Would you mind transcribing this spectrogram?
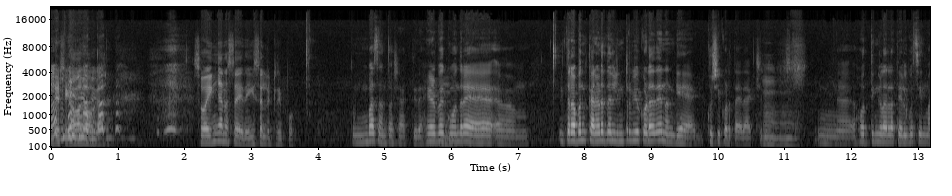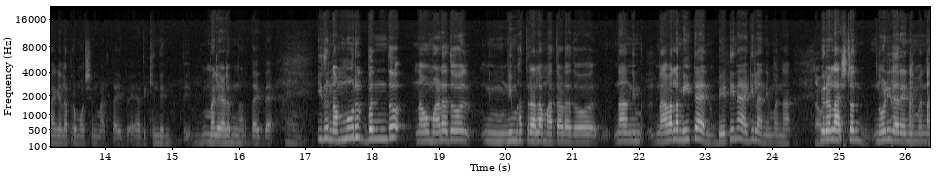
ಇಂಡಸ್ಟ್ರಿಗೆ ಅವಾಗ ಅವಾಗ ಸೊ ಹೆಂಗ ಅನಿಸ್ತಾ ಇದೆ ಈ ಸಲ ಟ್ರಿಪ್ಪು ತುಂಬ ಸಂತೋಷ ಆಗ್ತಿದೆ. ಹೇಳಬೇಕು ಅಂದರೆ ಈ ಥರ ಬಂದು ಕನ್ನಡದಲ್ಲಿ ಇಂಟರ್ವ್ಯೂ ಕೊಡೋದೇ ನನಗೆ ಖುಷಿ ಕೊಡ್ತಾ ಇದೆ ಆ್ಯಕ್ಚುಲಿ ಹೋದ ತಿಂಗಳೆಲ್ಲ ತೆಲುಗು ಸಿನಿಮಾಗೆಲ್ಲ ಪ್ರಮೋಷನ್ ಮಾಡ್ತಾ ಇದ್ದೆ. ಅದಕ್ಕೆ ಹಿಂದಿನ ಮಲಯಾಳಂ ಮಾಡ್ತಾ ಇದ್ದೆ. ಇದು ನಮ್ಮೂರಿಗೆ ಬಂದು ನಾವು ಮಾಡೋದು ನಿಮ್ಮ ನಿಮ್ಮ ಹತ್ರ ಎಲ್ಲ ಮಾತಾಡೋದು ನಾನು ನಿಮ್ಮ ನಾವೆಲ್ಲ ಮೀಟೇ ಭೇಟಿನೇ ಆಗಿಲ್ಲ ನಿಮ್ಮನ್ನ. ಇವರೆಲ್ಲ ಅಷ್ಟೊಂದು ನೋಡಿದ್ದಾರೆ ನಿಮ್ಮನ್ನ.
